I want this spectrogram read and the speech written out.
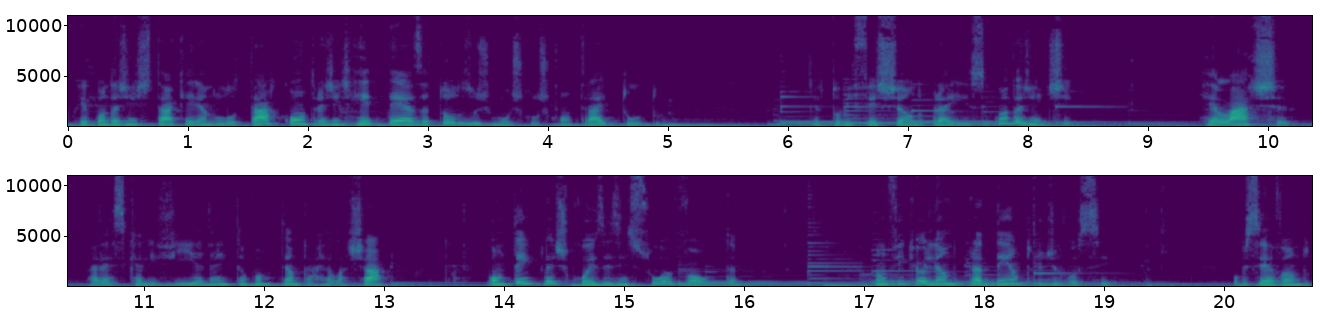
Porque quando a gente está querendo lutar contra, a gente retesa todos os músculos, contrai tudo. Eu estou me fechando para isso. E quando a gente relaxa, parece que alivia, né? Então vamos tentar relaxar? Contemple as coisas em sua volta. Não fique olhando para dentro de você, observando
